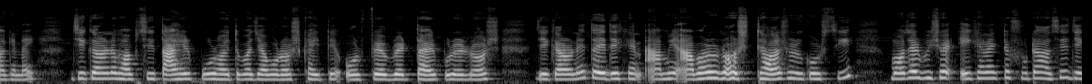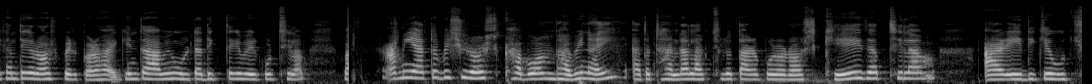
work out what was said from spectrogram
লাগে নাই। যে কারণে ভাবছি তাহিরপুর হয়তো বা যাব রস খাইতে, ওর ফেভারেট তাহিরপুরের রস। যে কারণে তো এই দেখেন, আমি আবারও রস ঢালা শুরু করছি। মজার বিষয় এইখানে একটা ফুটা আছে যেখান থেকে রস বের করা হয়, কিন্তু আমি উল্টা দিক থেকে বের করছিলাম। আমি এত বেশি রস খাব আমি ভাবি নাই, এত ঠান্ডা লাগছিল তার উপরও রস খেয়ে যাচ্ছিলাম। আর এইদিকে উৎস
